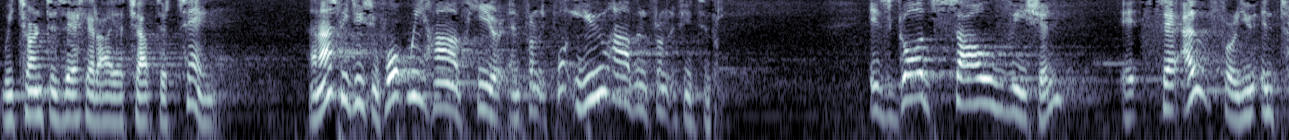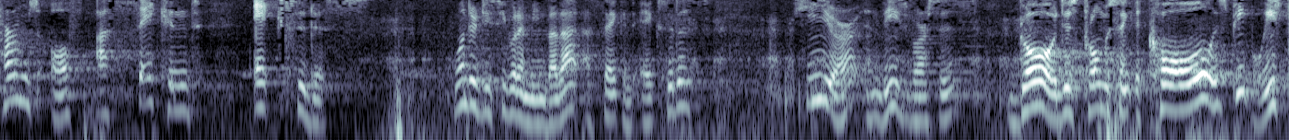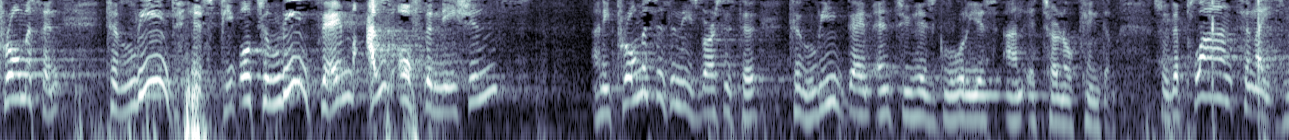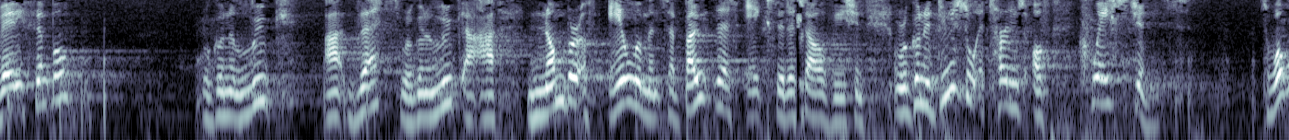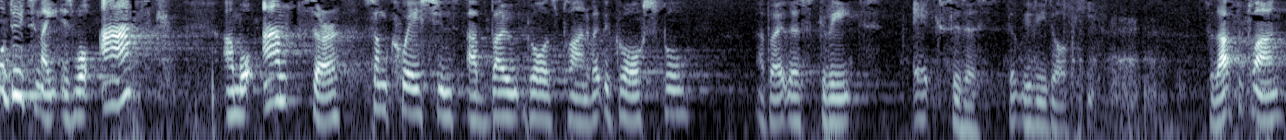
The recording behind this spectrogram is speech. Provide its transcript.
we turn to Zechariah chapter 10. And as we do so, what we have here in front of, what you have in front of you tonight, is God's salvation. It's set out for you in terms of a second exodus. Wonder, do you see what I mean by that? A second exodus? Here, in these verses, God is promising to call his people. He's promising to lead his people, to lead them out of the nations. And he promises in these verses to, to lead them into his glorious and eternal kingdom. So the plan tonight is very simple. We're going to look at this. We're going to look at a number of elements about this Exodus salvation. And we're going to do so in terms of questions. So what we'll do tonight is we'll ask and we'll answer some questions about God's plan, about the gospel, about this great Exodus that we read of here. So that's the plan.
